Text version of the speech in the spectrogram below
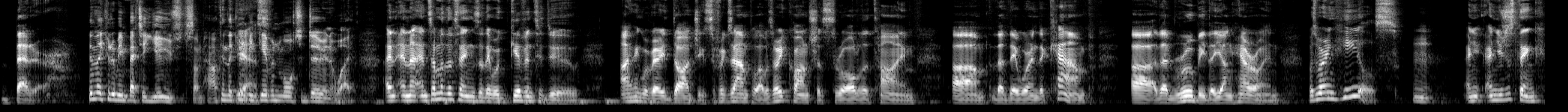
better. I think they could have been better used somehow. I think they could have been given more to do in a way. And, and and some of the things that they were given to do, I think were very dodgy. So, for example, I was very conscious through all of the time um, that they were in the camp uh, that Ruby, the young heroine, was wearing heels, and you, and you just think,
